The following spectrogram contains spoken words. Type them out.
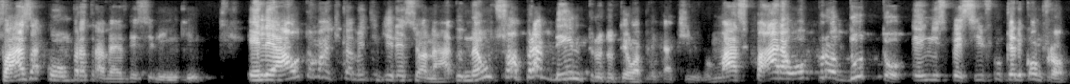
faz a compra através desse link, ele é automaticamente direcionado não só para dentro do teu aplicativo, mas para o produto em específico que ele comprou.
